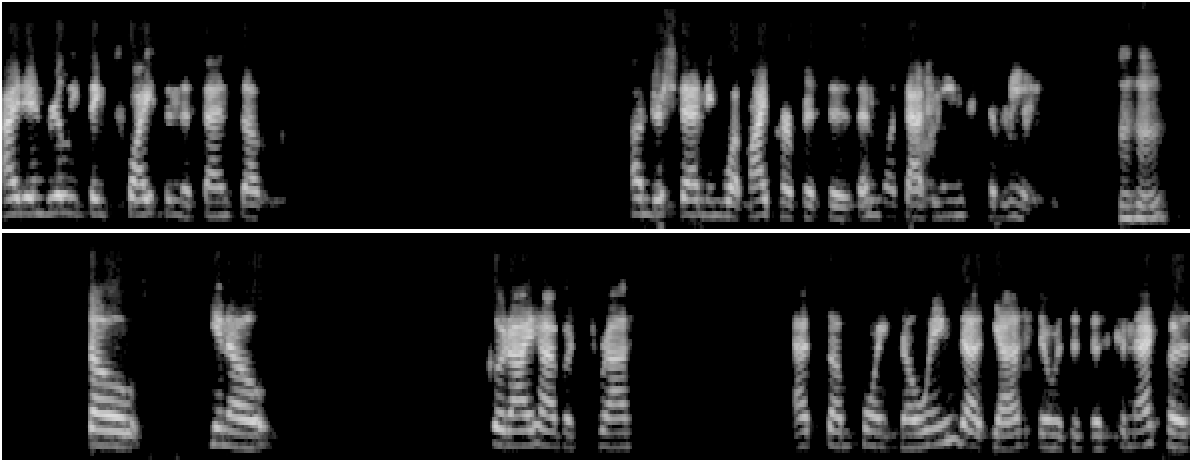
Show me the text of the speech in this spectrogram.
I didn't really think twice in the sense of understanding what my purpose is and what that means to me. Mm-hmm. So, you know, could I have addressed at some point knowing that yes, there was a disconnect because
